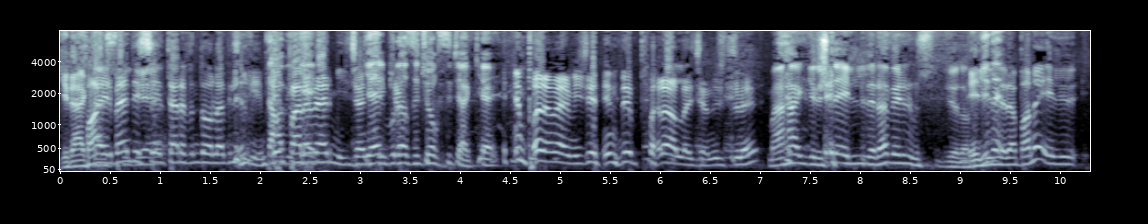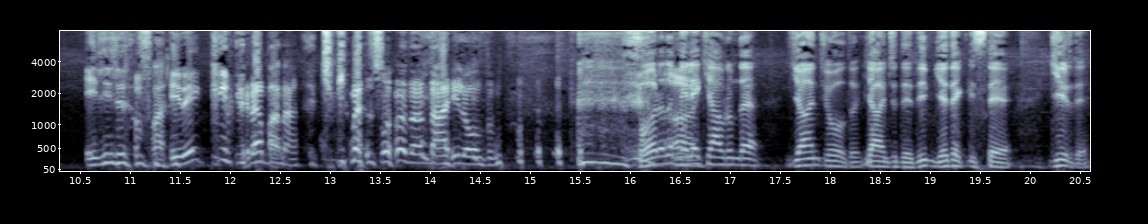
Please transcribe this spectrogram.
girerken Hayır ben de senin tarafında olabilir miyim? hem Tabii para gel- vermeyeceksin. Gel çünkü. burası çok sıcak gel. Hem para vermeyeceksin hem de para alacaksın üstüne. Ben her girişte 50 lira veririm stüdyodan. 50 de- lira bana 50 50 lira Fahir'e 40 lira bana. Çünkü ben sonradan dahil oldum. Bu arada Melek yavrum da yancı oldu. Yancı dediğim yedek listeye girdi.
